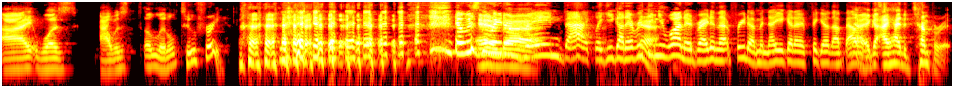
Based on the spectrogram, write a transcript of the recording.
I was I was a little too free. it was the and, way to uh, rein back. Like you got everything yeah. you wanted, right, in that freedom, and now you got to figure that balance. Yeah, I, had to temper it,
